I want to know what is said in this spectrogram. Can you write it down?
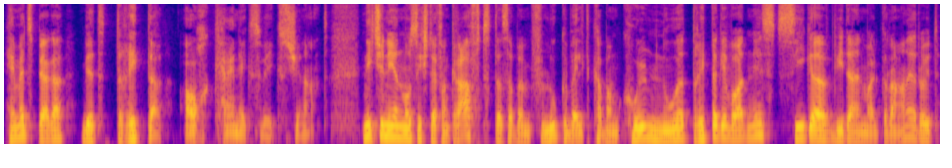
Hemmetsberger wird Dritter auch keineswegs genannt. Nicht genieren muss sich Stefan Kraft, dass er beim Flugweltcup am Kulm nur Dritter geworden ist. Sieger wieder einmal Graneröd,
